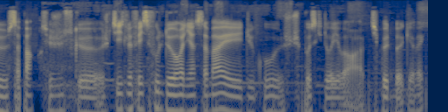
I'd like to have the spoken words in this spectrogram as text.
de sapin. C'est juste que j'utilise le Faceful de Aurélien Sama et du coup, euh, je suppose qu'il doit y avoir un petit peu de bug avec.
